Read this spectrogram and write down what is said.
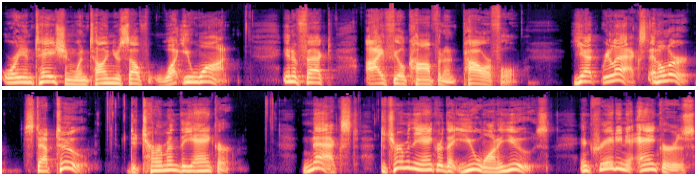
orientation when telling yourself what you want. In effect, I feel confident, powerful, yet relaxed and alert. Step two, determine the anchor. Next, determine the anchor that you want to use. In creating anchors,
